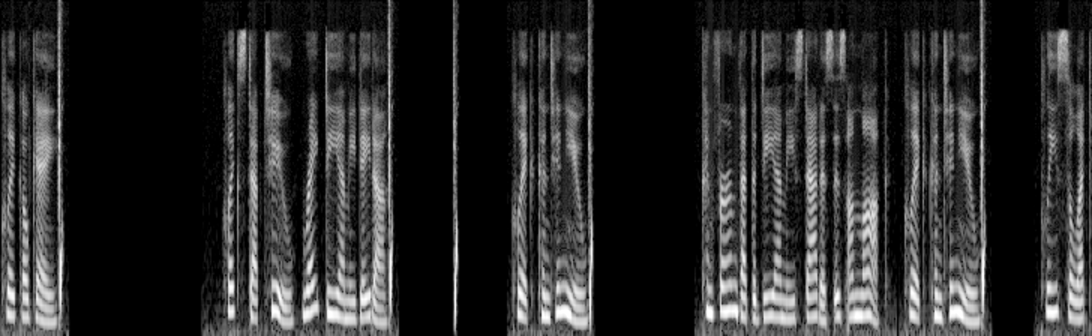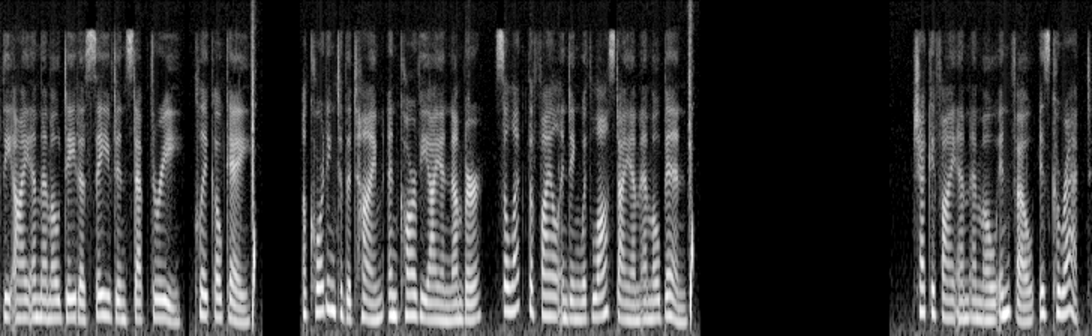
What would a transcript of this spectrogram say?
Click OK. Click Step 2, Write DME Data. Click Continue. Confirm that the DME status is unlock. Click Continue. Please select the IMMO data saved in Step 3. Click OK. According to the time and CAR VIN number, select the file ending with lost IMMO bin. Check if IMMO info is correct.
